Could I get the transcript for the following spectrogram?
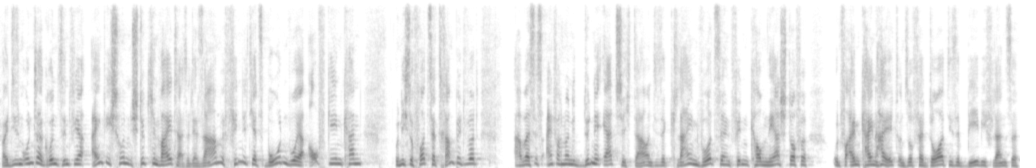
Bei diesem Untergrund sind wir eigentlich schon ein Stückchen weiter. Also der Same findet jetzt Boden, wo er aufgehen kann und nicht sofort zertrampelt wird. Aber es ist einfach nur eine dünne Erdschicht da und diese kleinen Wurzeln finden kaum Nährstoffe und vor allem keinen Halt und so verdorrt diese Babypflanze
